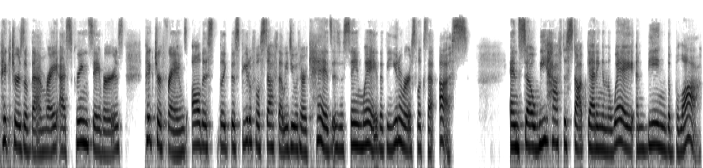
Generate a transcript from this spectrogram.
pictures of them, right? As screensavers, picture frames, all this, like this beautiful stuff that we do with our kids is the same way that the universe looks at us. And so we have to stop getting in the way and being the block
